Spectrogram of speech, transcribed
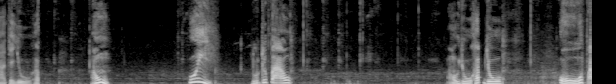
น่าจะอยู่ครับ เอ้า หุยหลุดหรือเปล่า เอาอยู่ครับอยู่ โอ้ไป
